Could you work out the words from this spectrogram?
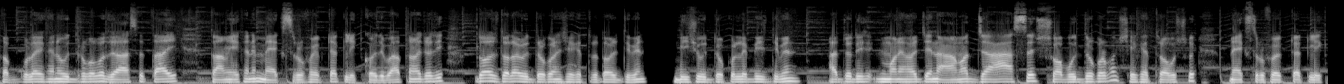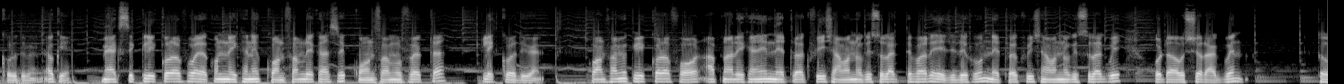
সবগুলো এখানে উইথড্র করব, যা আছে তাই। তো আমি এখানে ম্যাক্স রোফাইভটা ক্লিক করে দেবো। আপনারা যদি দশ ডলার উইথড্র করেন, সেক্ষেত্রে দশ দিবেন। বিশ উইথড্র করলে বিশ দিবেন। আর যদি মনে হয় যে না, আমার যা আছে সব উইথড্র করব, সেক্ষেত্রে অবশ্যই ম্যাক্স রোফাইভটা ক্লিক করে দেবেন। ওকে ম্যাক্সে ক্লিক করার পর এখন এখানে কনফার্ম লেখা আছে। কনফার্ম রোফাইভটা ক্লিক করে দিবেন। কনফার্মে ক্লিক করার পর আপনার এখানে নেটওয়ার্ক ফি সামান্য কিছু লাগতে পারে। এই যে দেখুন নেটওয়ার্ক ফি সামান্য কিছু লাগবে, ওটা অবশ্যই রাখবেন। তো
